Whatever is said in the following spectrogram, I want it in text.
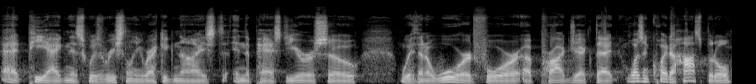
at P. Agnes was recently recognized in the past year or so with an award for a project that wasn't quite a hospital,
